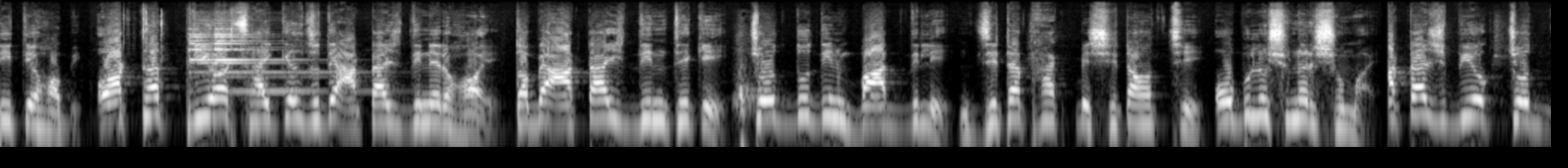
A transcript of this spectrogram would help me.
দিতে হবে। অর্থাৎ পিরিয়ড সাইকেল যদি আঠাশ দিনের হয়, তবে আঠাশ দিন থেকে চোদ্দ দিন বাদ দিলে যেটা থাকবে সেটা হচ্ছে ওভুলেশনের সময়। আঠাশ বিয়োগ চোদ্দ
